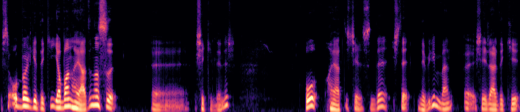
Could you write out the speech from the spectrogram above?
işte o bölgedeki yaban hayatı nasıl e, şekillenir? O hayat içerisinde işte ne bileyim ben şeylerdeki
